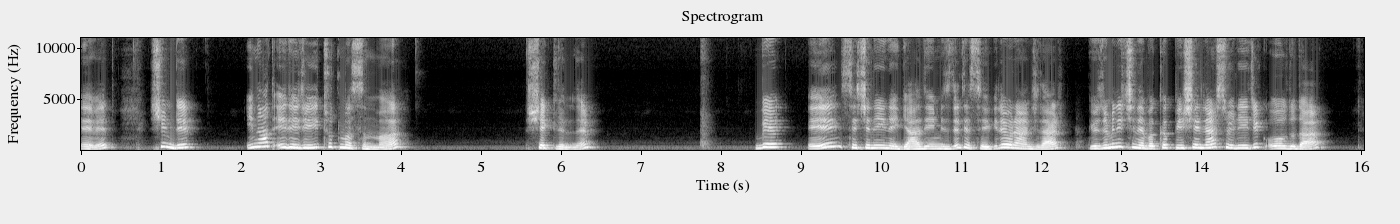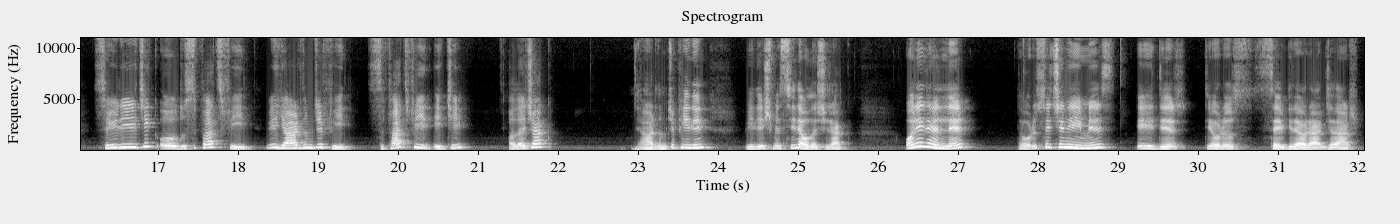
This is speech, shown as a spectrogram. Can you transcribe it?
Evet. Şimdi inat edeceği tutmasın mı? Şeklinde. Ve E seçeneğine geldiğimizde de sevgili öğrenciler gözümün içine bakıp bir şeyler söyleyecek oldu da söyleyecek oldu sıfat fiil ve yardımcı fiil. Sıfat fiil eki alacak. Yardımcı fiilin birleşmesiyle ulaşacak. O nedenle doğru seçeneğimiz iyidir diyoruz sevgili öğrenciler.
